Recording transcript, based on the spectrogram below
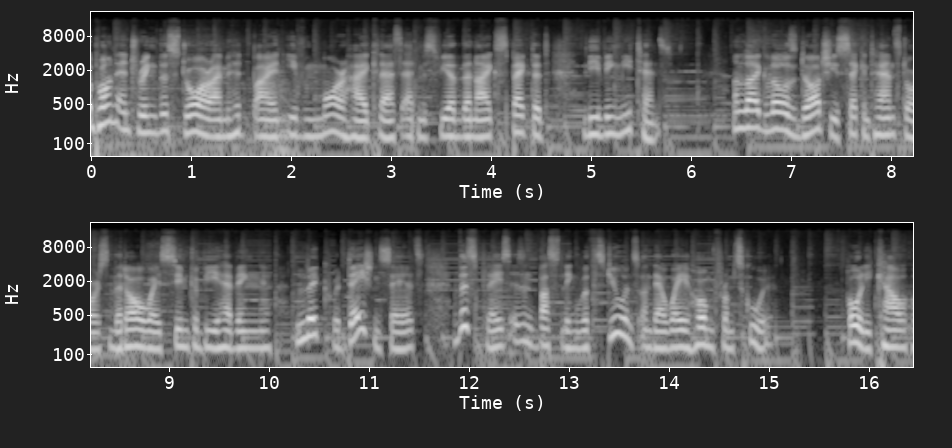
Upon entering the store, I'm hit by an even more high class atmosphere than I expected, leaving me tense. Unlike those dodgy second-hand stores that always seem to be having liquidation sales, this place isn't bustling with students on their way home from school. Holy cow,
